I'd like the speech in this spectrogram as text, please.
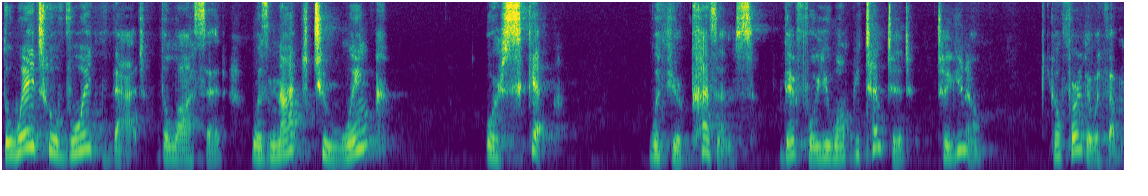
The way to avoid that, the law said, was not to wink or skip with your cousins. Therefore, you won't be tempted to, you know, go further with them.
